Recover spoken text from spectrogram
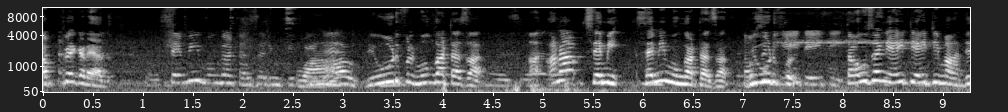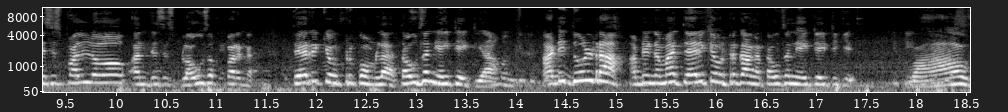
தப்பே கிடையாது. செமி மூங்கா டசரிங் கிட்டி வாவ் பியூட்டிஃபுல் மூங்காட்டா சார் ஆனா செமி செமி மூங்காட்டா sir beautiful eight eighty thousand eight எயிட்டிமா this is pallu and this is blouse பாருங்க. தெறிக்க விட்டுருக்கோம்ல தௌசண்ட் எயிட் எயிட்டியா அடி தூள்ரா அப்படின்ற மாதிரி தெறிக்க விட்டுருக்காங்க தௌசண்ட் எயிட் எயிட்டிக்கு வாவ்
